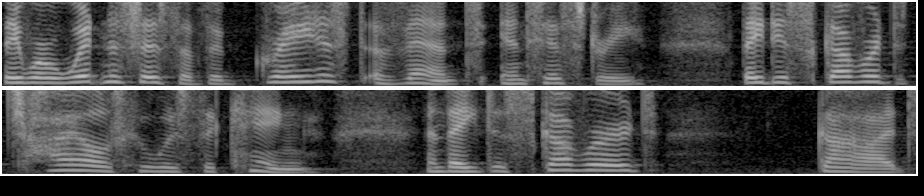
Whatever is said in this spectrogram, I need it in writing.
They were witnesses of the greatest event in history. They discovered the child who was the king, and they discovered God,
